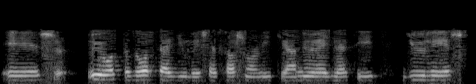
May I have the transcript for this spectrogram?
és ő ott az országgyűléshez hasonlítja a nőegyleti gyűlést,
